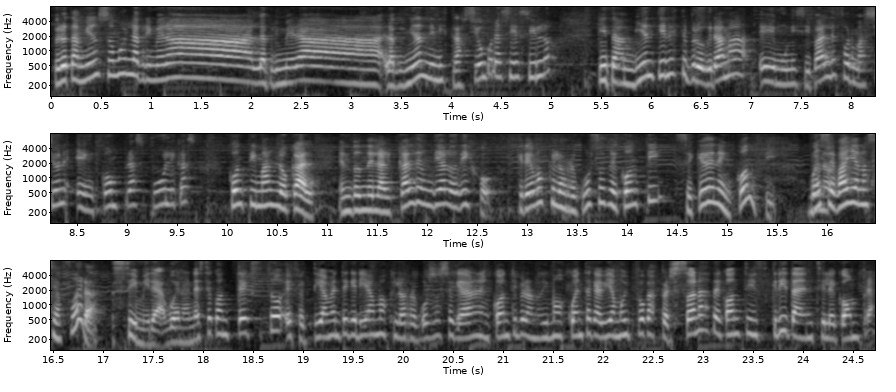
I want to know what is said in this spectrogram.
pero también somos la primera, la primera, la primera administración, por así decirlo, que también tiene este programa eh, municipal de formación en compras públicas Conti Más Local, en donde el alcalde un día lo dijo, queremos que los recursos de Conti se queden en Conti, Bueno, no se vayan hacia afuera. Sí, mira, bueno, en ese contexto efectivamente queríamos que los recursos se quedaran en Conti, pero nos dimos cuenta que había muy pocas personas de Conti inscritas en Chile Compra,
